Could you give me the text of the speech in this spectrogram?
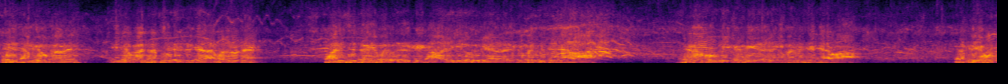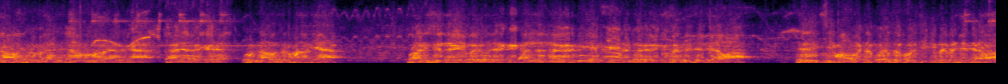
சரி தம்பி உட்காரு. நீங்க உட்காந்து தப்பு எடுத்துக்க வரணுன்னு பரிசு தொகை பெறுவதற்கு காலையில் உரிமையாளருக்கு பெருமை சிறப்பு மிக்க வீரருக்கு பெருமை செய்யவா தம்பி ஒன்றும் அவசரம் இல்லை நிதானமாக விளையாடுங்க. தயாருக்கு ஒன்றும் அவசரம் பண்ணாதீங்க. பரிசுத்தை பெறுவதற்கு கல்ல நகர் பிஎம்கே நண்பர்களுக்கு பெருமை செய்யவா திருச்சி மாவட்டம் கோசகுறிச்சிக்கு பெருமை செய்யவா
